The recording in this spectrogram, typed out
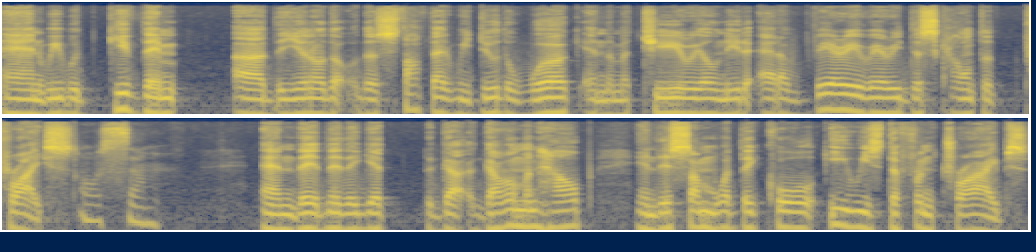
and we would give them uh, the you know the the stuff that we do the work and the material needed at a very very discounted price. Awesome. and they they, they get the go- government help and there's some what they call iwis different tribes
